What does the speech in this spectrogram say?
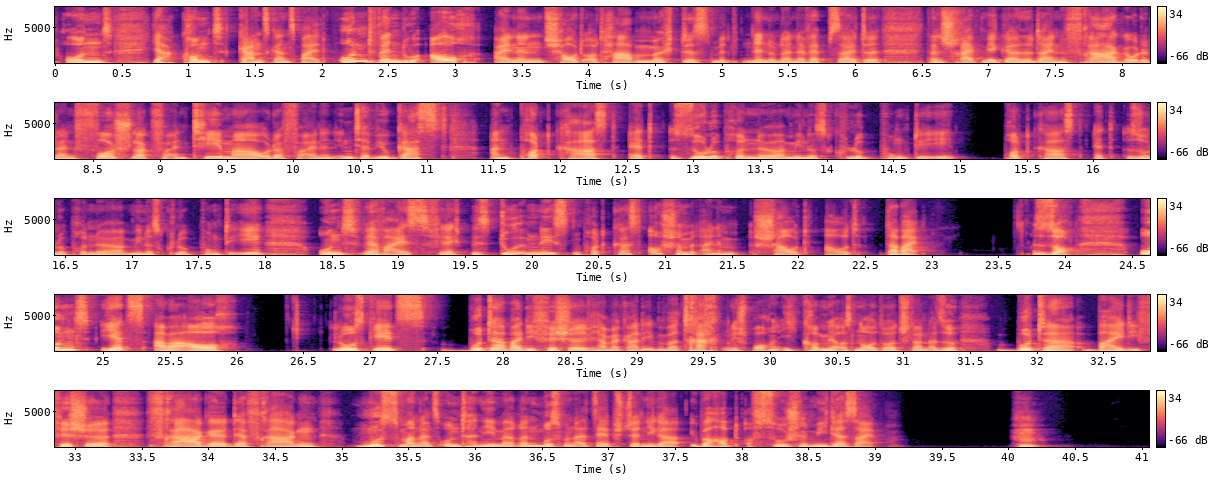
Und ja, kommt ganz, ganz bald. Und wenn du auch einen Shoutout haben möchtest mit Nennung deiner Webseite, dann schreib mir gerne deine Frage oder deinen Vorschlag für ein Thema oder für einen Interviewgast an podcast.solopreneur-club.de podcast.solopreneur-club.de und wer weiß, vielleicht bist du im nächsten Podcast auch schon mit einem Shoutout dabei. So, und jetzt aber auch Los geht's, Butter bei die Fische. Wir haben ja gerade eben über Trachten gesprochen. Ich komme ja aus Norddeutschland, also Butter bei die Fische. Frage der Fragen, muss man als Unternehmerin, muss man als Selbstständiger überhaupt auf Social Media sein? Hm.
